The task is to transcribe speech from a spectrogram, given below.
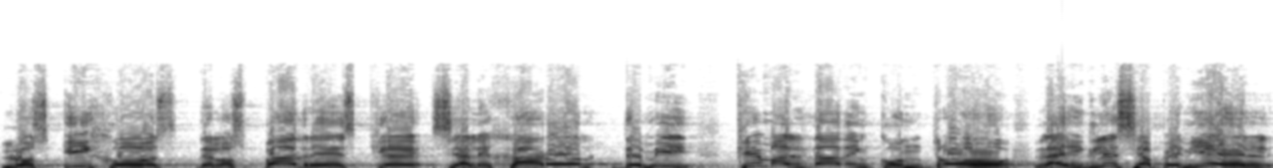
los hijos de los padres que se alejaron de mí? ¿Qué maldad encontró la iglesia Peniel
